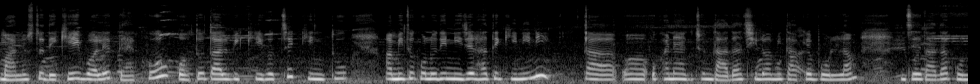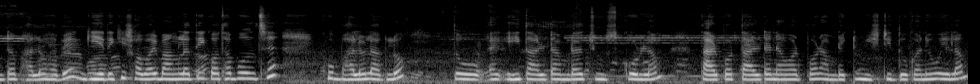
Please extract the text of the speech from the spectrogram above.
মানুষ তো দেখেই বলে, দেখো কত তাল বিক্রি হচ্ছে। কিন্তু আমি তো কোনো দিন নিজের হাতে কিনিনি। তা ওখানে একজন দাদা ছিল, আমি তাকে বললাম যে, দাদা, কোনটা ভালো হবে? গিয়ে দেখি সবাই বাংলাতেই কথা বলছে। খুব ভালো লাগল। তো, এই তালটা আমরা চুজ করলাম। তারপর তালটা নেওয়ার পর আমরা একটু মিষ্টির দোকানেও এলাম।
